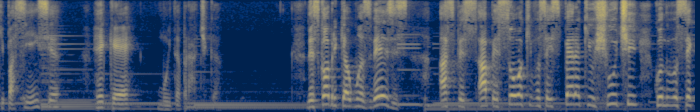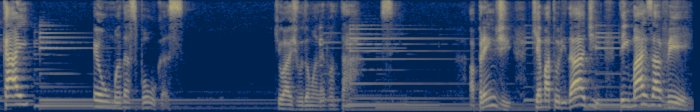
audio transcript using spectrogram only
que paciência requer muita prática. Descobre que algumas vezes a pessoa que você espera que o chute quando você cai é uma das poucas que o ajudam a levantar-se. Aprende que a maturidade tem mais a ver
